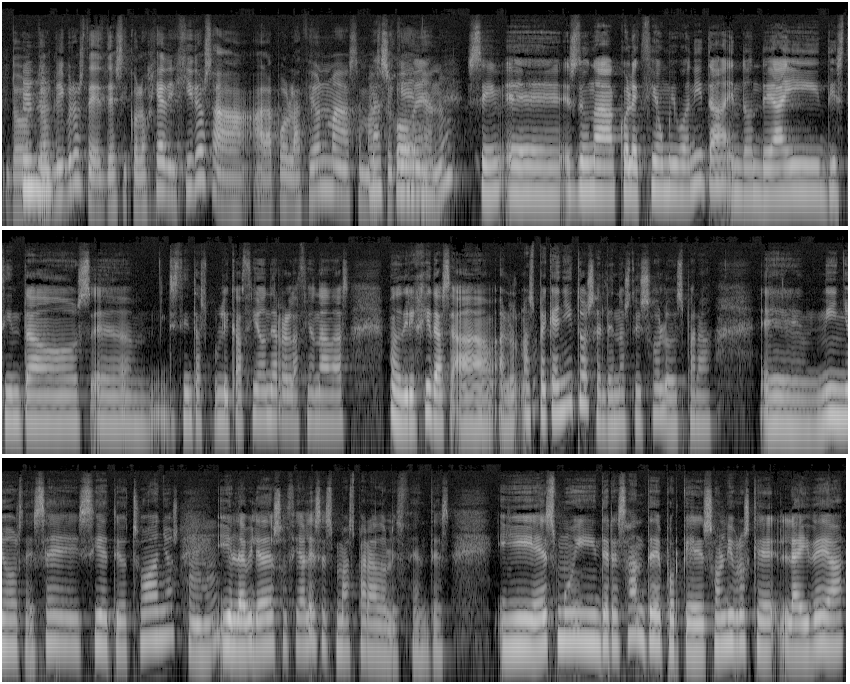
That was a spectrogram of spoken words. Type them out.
Dos, uh -huh. dos libros de, de, psicología dirigidos a, a, la población más, más, más pequeña, joven. ¿no? Sí, eh, es de una colección muy bonita en donde hay distintos, eh, distintas publicaciones relacionadas, bueno, dirigidas a, a, los más pequeñitos. El de No Estoy Solo es para eh, niños de 6, 7, 8 años uh -huh. y el de Habilidades Sociales es más para adolescentes. Y es muy interesante porque son libros que la idea,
